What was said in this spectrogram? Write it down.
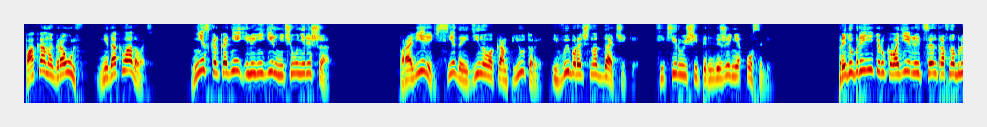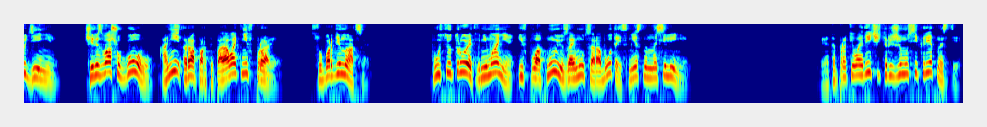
Пока на Граульф не докладывать, несколько дней или недель ничего не решат. Проверить все до единого компьютеры и выборочно датчики, фиксирующие передвижение особей. Предупредить руководителей центров наблюдения. Через вашу голову они рапорты подавать не вправе. Субординация. Пусть утроят внимание и вплотную займутся работой с местным населением. Это противоречит режиму секретности.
